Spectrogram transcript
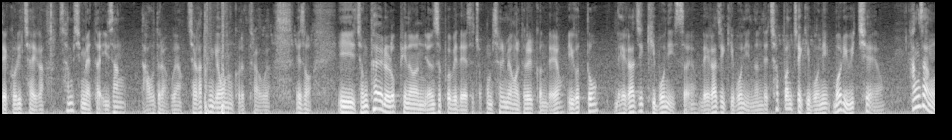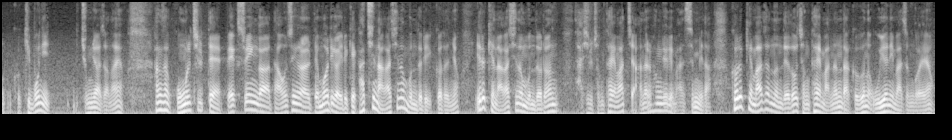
때 거리 차이가 30m 이상 나오더라고요. 제 같은 경우는 그렇더라고요. 그래서 이 정타율을 높이는 연습법에 대해서 조금 설명을 드릴 건데요. 이것도 네 가지 기본이 있어요. 네 가지 기본이 있는데 첫 번째 기본이 머리 위치예요. 항상 그 기본이 중요하잖아요. 항상 공을 칠 때 백스윙과 다운스윙을 할 때 머리가 이렇게 같이 나가시는 분들이 있거든요. 이렇게 나가시는 분들은 사실 정타에 맞지 않을 확률이 많습니다. 그렇게 맞았는데도 정타에 맞는다. 그거는 우연히 맞은 거예요.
